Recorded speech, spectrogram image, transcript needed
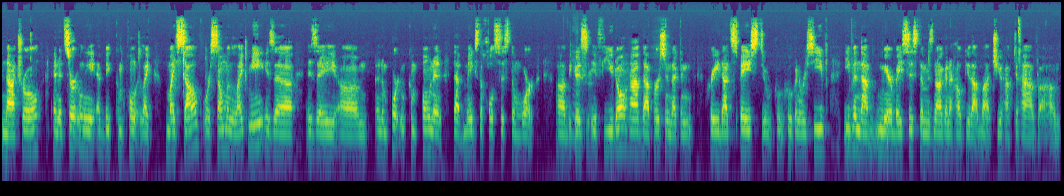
natural, and it's certainly a big component like myself or someone like me is a is a um, an important component that makes the whole system work. Uh, because yeah, sure. if you don't have that person that can create that space to who, who can receive, even that mirror based system is not going to help you that much. You have to have um,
